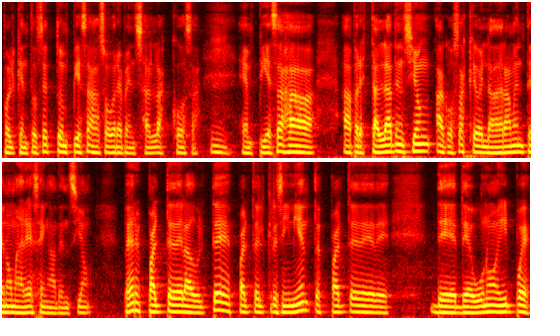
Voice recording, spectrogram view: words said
Porque entonces tú empiezas a sobrepensar las cosas. Mm. Empiezas a, a prestarle atención a cosas que verdaderamente no merecen atención. pero es parte de la adultez, es parte del crecimiento, es parte de, de, de, de uno ir pues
